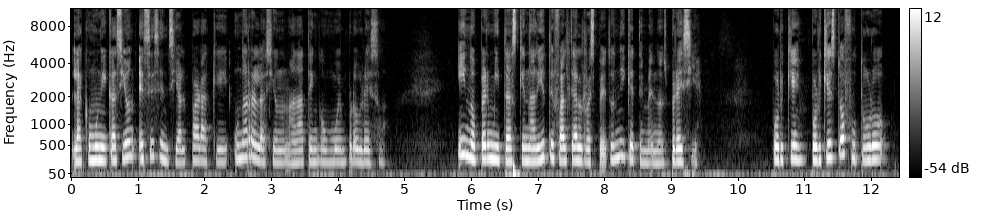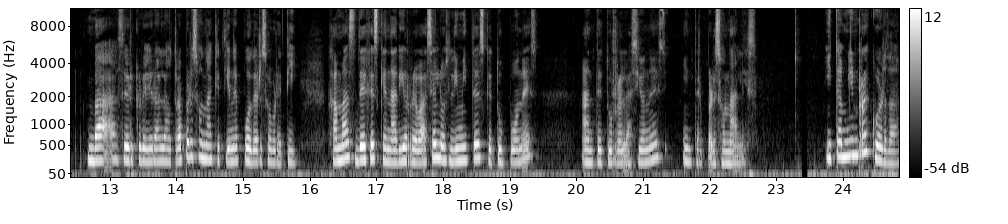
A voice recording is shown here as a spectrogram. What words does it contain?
La comunicación es esencial para que una relación humana tenga un buen progreso y no permitas que nadie te falte al respeto ni que te menosprecie. ¿Por qué? Porque esto a futuro va a hacer creer a la otra persona que tiene poder sobre ti. Jamás dejes que nadie rebase los límites que tú pones ante tus relaciones interpersonales. Y también recuerda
